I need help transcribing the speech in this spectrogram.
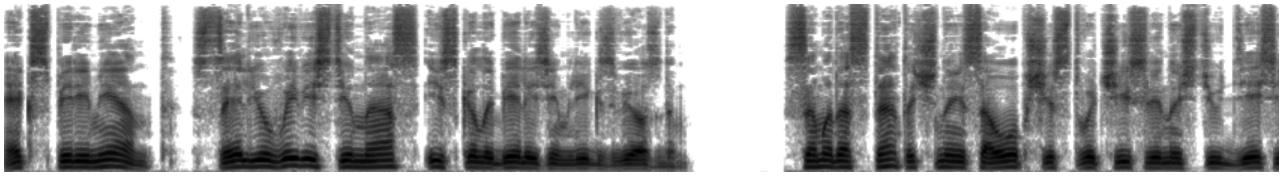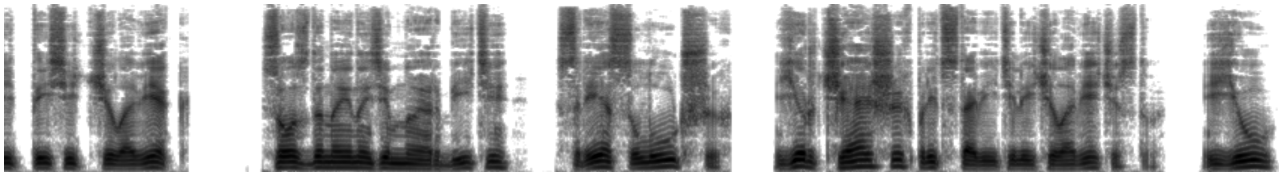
Эксперимент с целью вывести нас из колыбели Земли к звездам самодостаточное сообщество численностью 10 тысяч человек, созданное на земной орбите, срез лучших, ярчайших представителей человечества. Ю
